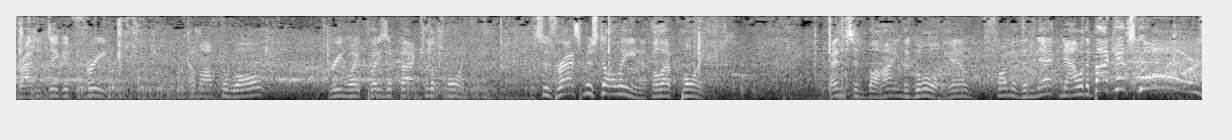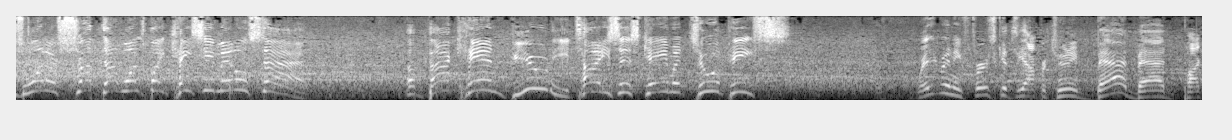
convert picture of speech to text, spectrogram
Trying to dig it free. Come off the wall. Greenway plays it back to the point. This is Rasmus Dahlin at the left point. Benson behind the goal, in front of the net now with a backhand scores! What a shot that was by Casey Mittelstadt! A backhand beauty ties this game at two apiece. Right when he first gets the opportunity, bad, bad puck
